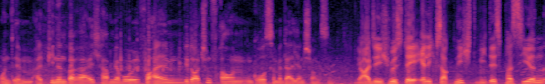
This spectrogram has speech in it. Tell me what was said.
Und im alpinen Bereich haben ja wohl vor allem die deutschen Frauen große Medaillenchancen. Ja, also ich wüsste ehrlich gesagt nicht, wie das passieren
